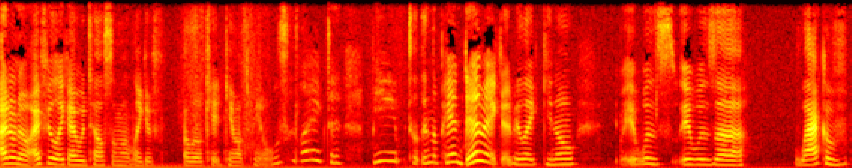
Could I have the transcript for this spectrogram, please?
I don't know. I feel like I would tell someone like if a little kid came up to me, what was it like to be to, in the pandemic? I'd be like, you know, it was it was uh lack of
